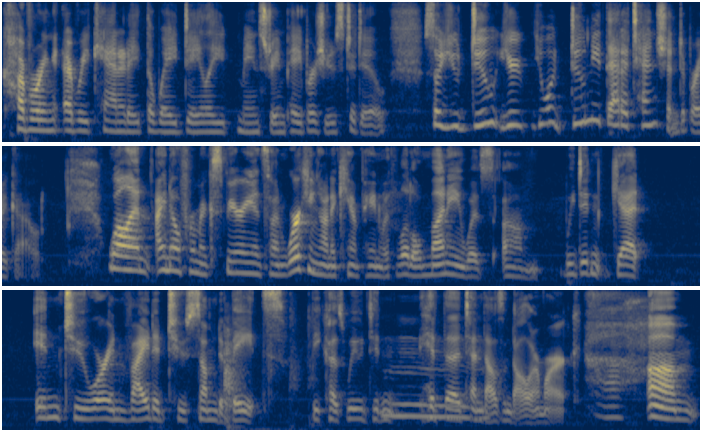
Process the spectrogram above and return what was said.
covering every candidate the way daily mainstream papers used to do. So you do you you do need that attention to break out. Well, and I know from experience on working on a campaign with little money was um, we didn't get into or invited to some debates because we didn't mm. hit the mm. ten thousand dollar mark. Um,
